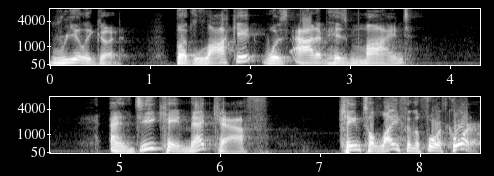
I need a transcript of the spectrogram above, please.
Really good. But Lockett was out of his mind. And DK Metcalf came to life in the fourth quarter.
